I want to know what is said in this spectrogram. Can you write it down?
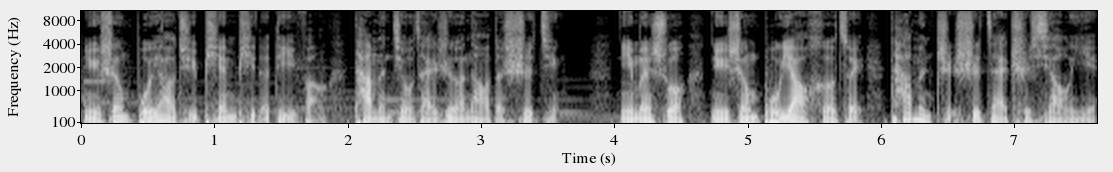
女生不要去偏僻的地方，他们就在热闹的市井；你们说女生不要喝醉，他们只是在吃宵夜。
